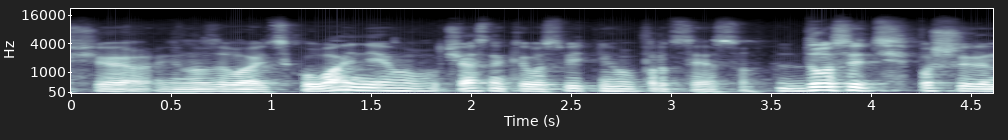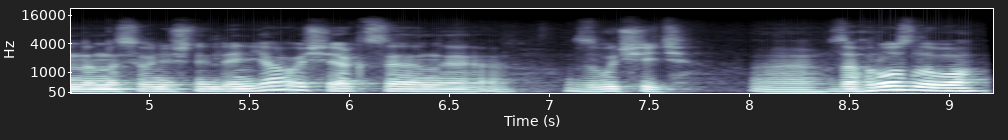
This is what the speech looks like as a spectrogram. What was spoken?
ще називають цькування його, учасники освітнього процесу. Досить поширене на сьогоднішній день явище, як це не звучить е, загрозливо,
